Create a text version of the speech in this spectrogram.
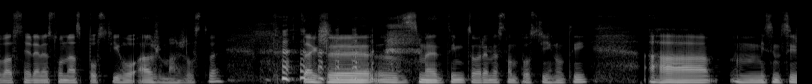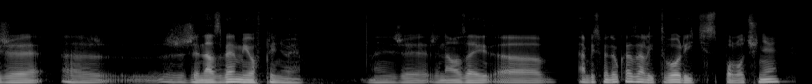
vlastne remeslo nás postihlo až v manželstve. Takže sme týmto remeslom postihnutí a myslím si, že, že nás veľmi ovplyvňuje. Že, že naozaj, aby sme dokázali tvoriť spoločne, Mm,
